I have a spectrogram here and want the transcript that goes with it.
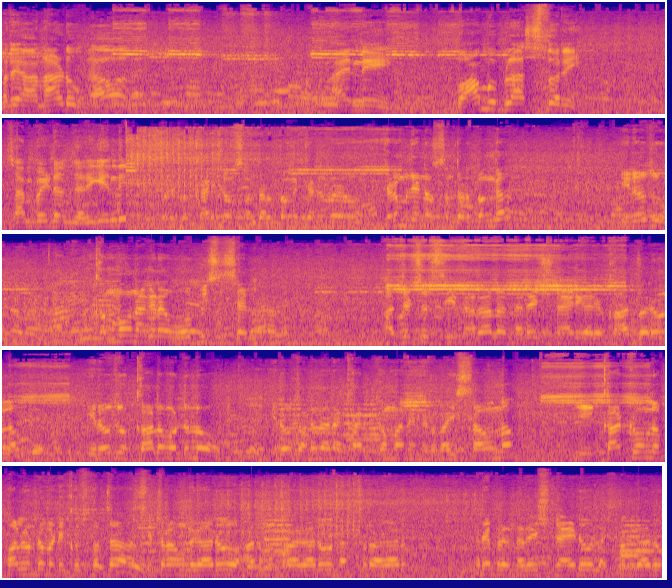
మరి ఆనాడు ఆయన్ని బాంబు బ్లాస్ట్తోని చంపేయడం జరిగింది. కార్యక్రమం సందర్భంగా జన్మదిన జన్మదినం సందర్భంగా ఈరోజు ఖమ్మం నగర ఓబీసీ సెల్ అధ్యక్షుడు శ్రీ నరాల నరేష్ నాయుడు గారి యొక్క ఆధ్వర్యంలో ఈరోజు కాలవడ్డులో ఈరోజు అన్నదాన కార్యక్రమాన్ని నిర్వహిస్తూ ఉన్నాం. ఈ కార్యక్రమంలో పాల్గొన్నటువంటి కొత్త సీతారాములు గారు హనుమంతరావు గారు నరసరావు గారు అదేపడి నరేష్ నాయుడు లక్ష్మణ్ గారు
